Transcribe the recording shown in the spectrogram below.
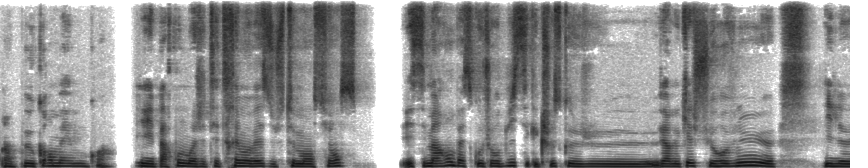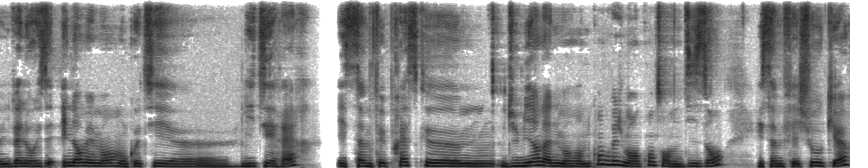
un peu quand même, quoi. Et par contre, moi, j'étais très mauvaise justement en sciences. Et c'est marrant parce qu'aujourd'hui, c'est quelque chose que je, vers lequel je suis revenue. Il, il valorisait énormément mon côté euh, littéraire. Et ça me fait presque euh, du bien là de me rendre compte. En vrai, je me rends compte en me disant, et ça me fait chaud au cœur.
